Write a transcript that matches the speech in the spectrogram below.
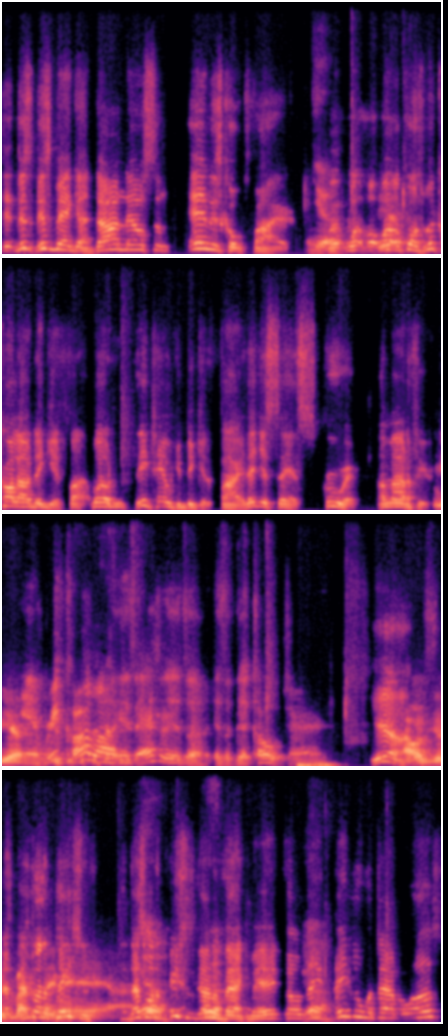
th- this this man got Don Nelson and his coach fired. Yeah, Well, well, well, Yeah. of course, Rick Carlisle did get fired. Well, they technically did get fired. They just said, "Screw it, I'm out of here." Yeah. and Rick Carlisle is actually is a is a good coach, man. Yeah, I was just about That's to why say, the Pacers- man. that's why the Pacers got Yeah. him back, man. So Yeah. they, they knew what time it was.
